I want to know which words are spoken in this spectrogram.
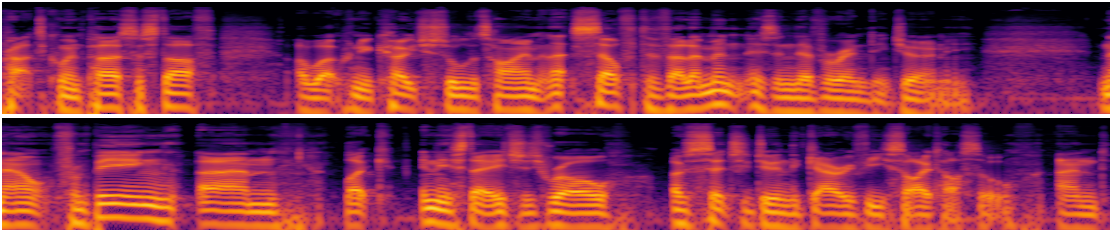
practical in person stuff. I work with new coaches all the time, and that self development is a never ending journey. Now, from being um, like in the estate agent's role, I was essentially doing the Gary Vee side hustle. And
